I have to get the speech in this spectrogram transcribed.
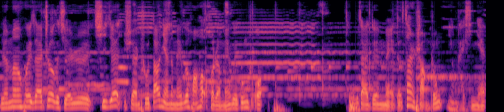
人们会在这个节日期间选出当年的玫瑰皇后或者玫瑰公主。在对美的赞赏中迎来新年，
